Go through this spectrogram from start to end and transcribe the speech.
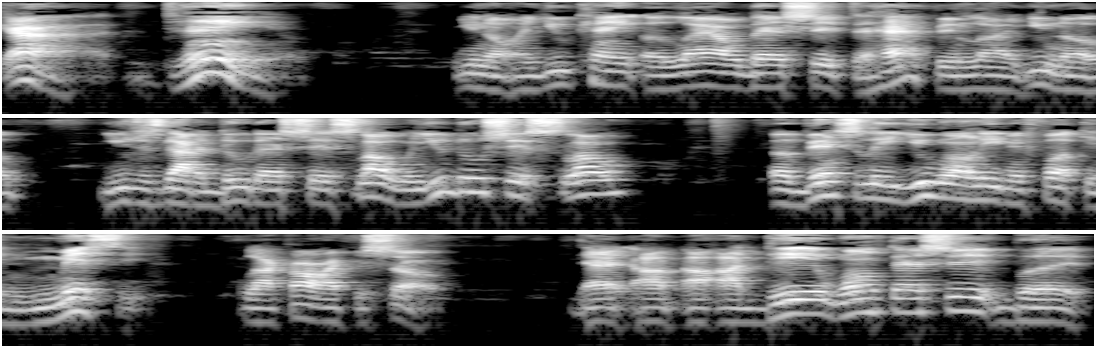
god damn. You know, and you can't allow that shit to happen. Like, you know, you just gotta do that shit slow. When you do shit slow, eventually you won't even fucking miss it. Like, all right, for sure. That I, I, I did want that shit, but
